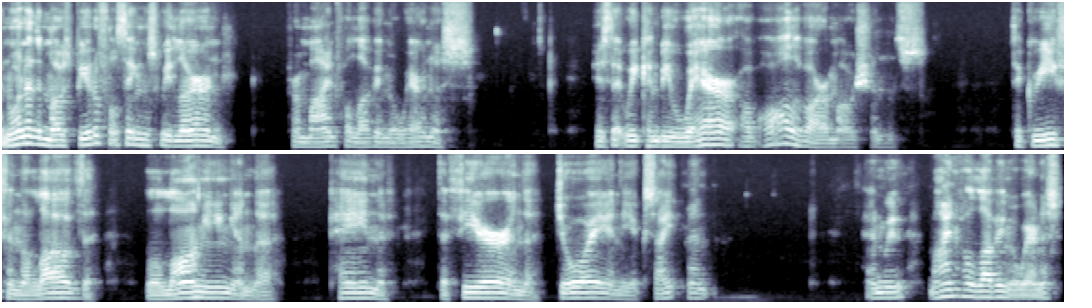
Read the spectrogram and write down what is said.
And one of the most beautiful things we learn from mindful loving awareness is that we can be aware of all of our emotions the grief and the love, the, the longing and the pain, the, the fear and the joy and the excitement. And we mindful loving awareness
